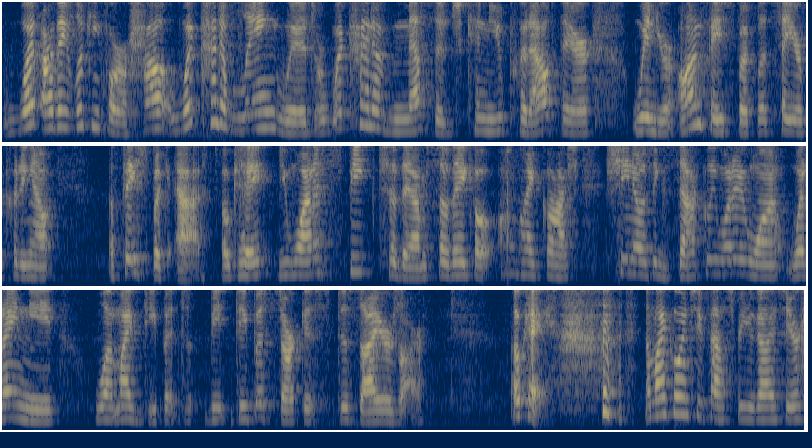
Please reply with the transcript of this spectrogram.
what are they looking for? How, what kind of language or what kind of message can you put out there when you're on Facebook? Let's say you're putting out a Facebook ad, okay? You want to speak to them so they go, oh my gosh, she knows exactly what I want, what I need, what my deepest, deepest darkest desires are. Okay, am I going too fast for you guys here?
